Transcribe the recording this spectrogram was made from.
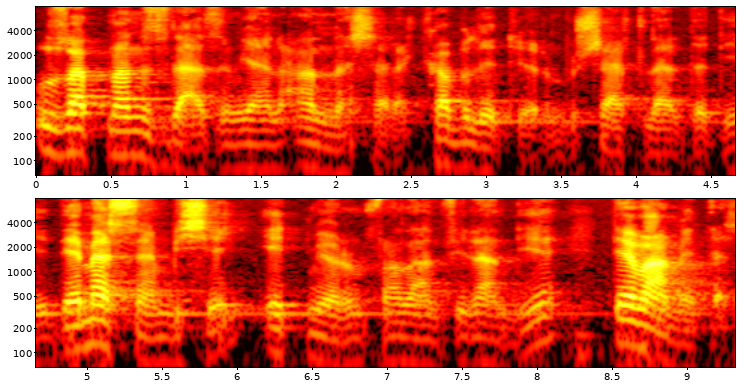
uzatmanız lazım yani anlaşarak kabul ediyorum bu şartlarda diye demezsen bir şey etmiyorum falan filan diye devam eder.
